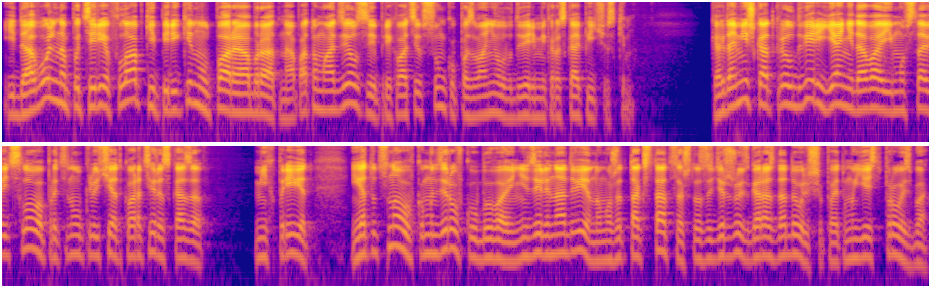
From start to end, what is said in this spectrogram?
и, довольно потерев лапки, перекинул пары обратно, а потом оделся и, прихватив сумку, позвонил в дверь микроскопическим. Когда Мишка открыл дверь, я, не давая ему вставить слово, протянул ключи от квартиры, сказав, «Мих, привет. Я тут снова в командировку убываю, недели на две, но может так статься, что задержусь гораздо дольше, поэтому есть просьба.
